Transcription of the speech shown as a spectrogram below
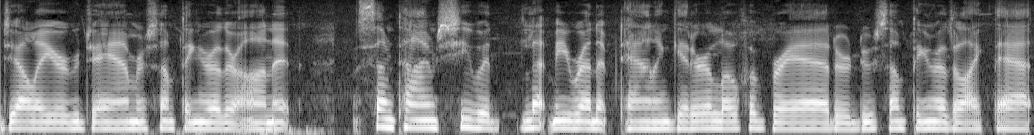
jelly or jam or something or other on it. Sometimes she would let me run uptown and get her a loaf of bread or do something or other like that.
